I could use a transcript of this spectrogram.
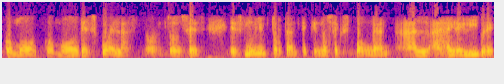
como, como de escuelas, ¿no? Entonces, es muy importante que no se expongan al, aire libre,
